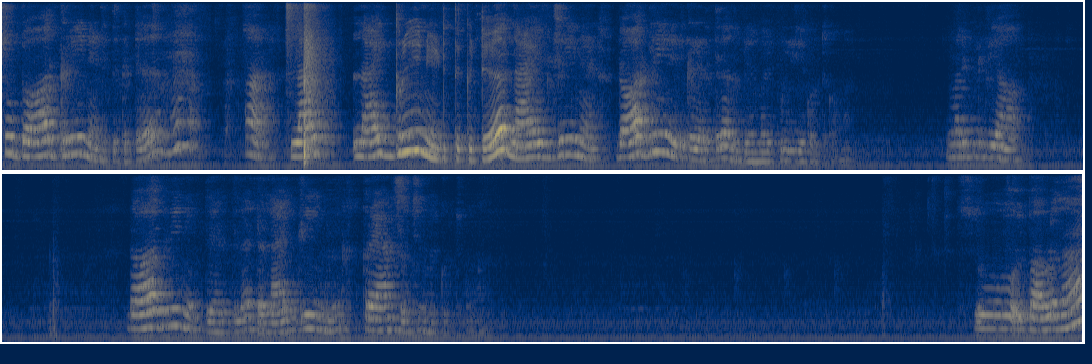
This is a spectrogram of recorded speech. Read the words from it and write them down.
ஸோ டார்க் க்ரீன் எடுத்துக்கிட்டு ஆ லைட் லைட் க்ரீன் எடுத்துக்கிட்டு லைட் க்ரீன் டார்க் க்ரீன் இருக்கிற இடத்துல அந்த மாதிரி புள்ளியை கொடுத்துக்கோங்க. இந்த மாதிரி புள்ளியா? டார்க் க்ரீன் எடுத்த இடத்துல லைட் க்ரீன் கிரையான்ஸ் வச்சு இந்த மாதிரி கொடுத்துக்கோங்க. ஸோ இப்போ அவ்வளோதான்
